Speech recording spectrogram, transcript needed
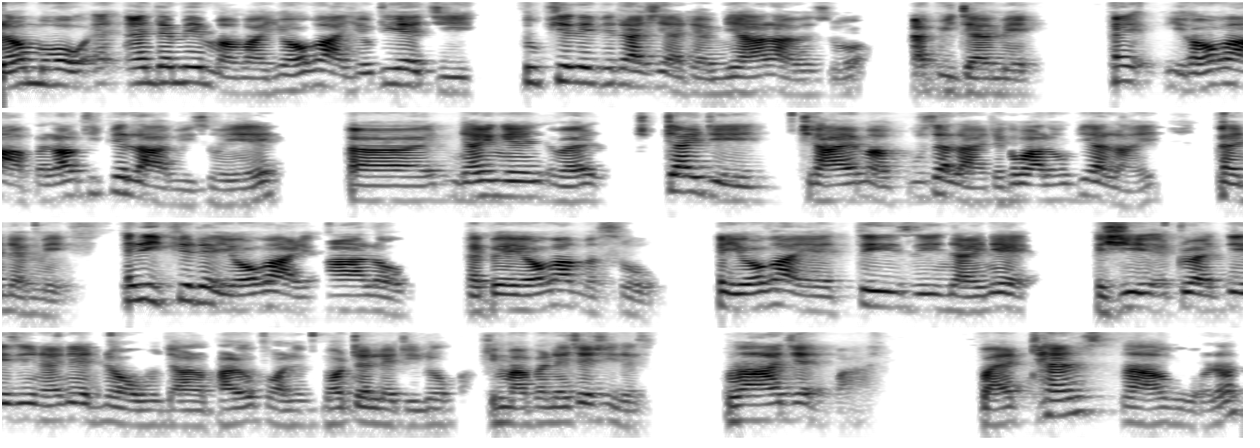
တော့မဟုတ် endemic မှာမှာယောဂရုတ်တရက်ကြီးသူဖြစ်လေဖြစ်တာရှိတဲ့များလာပဲဆိုတော့ epidemic အဲ့ယောဂဘယ်လောက်ထိဖြစ်လာပြီဆိုရင်အာနိုင်ငံတိုက်တွေဂျားထဲမှာကူးစက်လာတဲ့ကမ္ဘာလုံးပြန့်လာရင် pandemic အဲ့ဒီဖြစ်တဲ့ယောဂတွေအားလုံးဘယ်ယောဂမဆိုအဲ့ယောဂရဲ့သေစေနိုင်တဲ့အရေးအတွက်သေစေနိုင်တဲ့နှုန်းကြတော့ဘာလို့ခေါ်လဲ mortality လို့ဒီမှာဘယ်နှချက်ရှိလဲ၅ချက်ပါဘာ times ၅ခုပေါ့နော်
